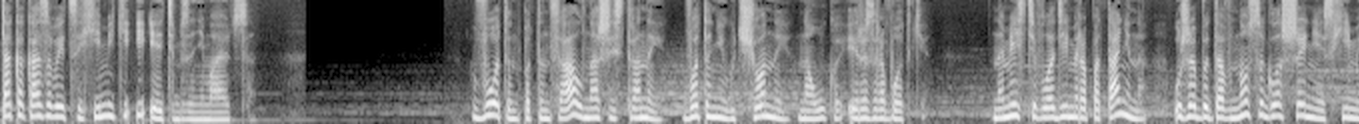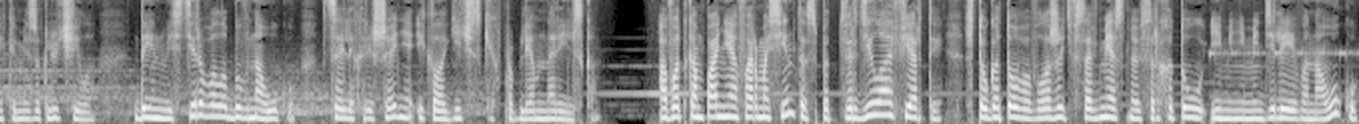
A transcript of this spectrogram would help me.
Так, оказывается, химики и этим занимаются. Вот он потенциал нашей страны. Вот они ученые, наука и разработки. На месте Владимира Потанина уже бы давно соглашение с химиками заключила, да инвестировала бы в науку в целях решения экологических проблем на Рильском. А вот компания «Фармасинтез» подтвердила оферты, что готова вложить в совместную с РХТУ имени Менделеева науку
